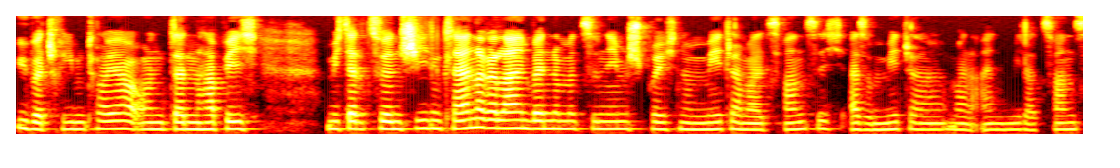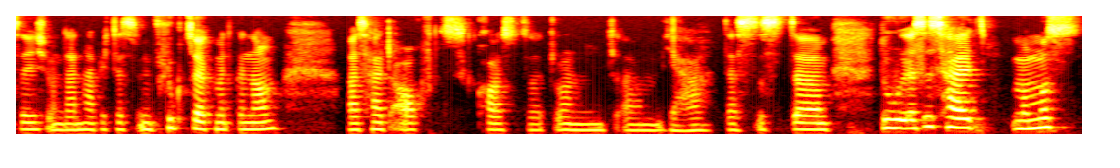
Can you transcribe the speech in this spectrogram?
übertrieben teuer und dann habe ich mich dazu entschieden, kleinere Leinwände mitzunehmen, sprich nur Meter mal 20, also Meter mal 1,20 m und dann habe ich das im Flugzeug mitgenommen, was halt auch kostet und, ähm, ja, das ist, ähm du, es ist halt man muss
